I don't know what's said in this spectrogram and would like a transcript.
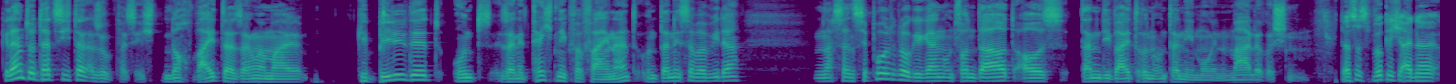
gelernt und hat sich dann, also weiß ich, noch weiter, sagen wir mal, gebildet und seine Technik verfeinert. Und dann ist er aber wieder nach San Sepolcro gegangen und von dort aus dann die weiteren Unternehmungen, malerischen. Das ist wirklich eine,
